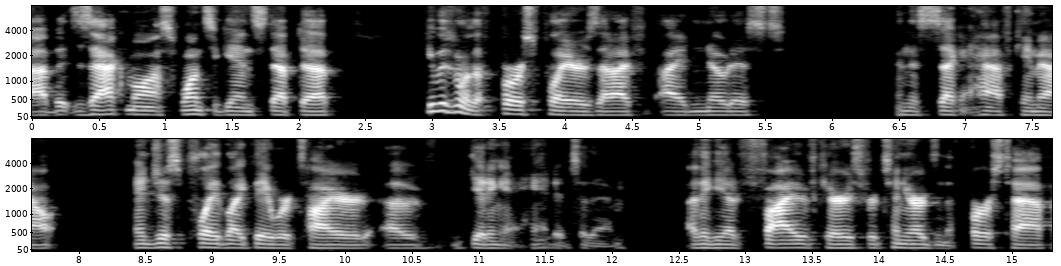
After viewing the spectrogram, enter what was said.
Uh, but Zach Moss once again stepped up. He was one of the first players that I've I noticed in the second half came out and just played like they were tired of getting it handed to them. I think he had five carries for 10 yards in the first half.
